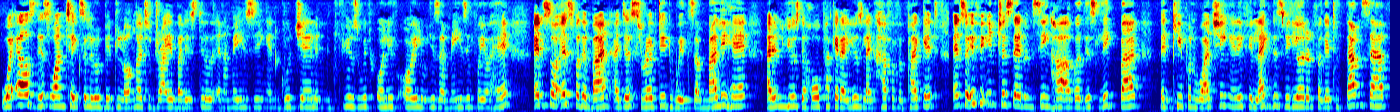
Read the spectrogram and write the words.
where else this one takes a little bit longer to dry but it's still an amazing and good gel and infused with olive oil which is amazing for your hair. And so as for the bun i just wrapped it with some Marley hair. I didn't use the whole packet i used like half of a packet. And so if you're interested in seeing how i got this slick bun then keep on watching. And if you like this video don't forget to thumbs up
